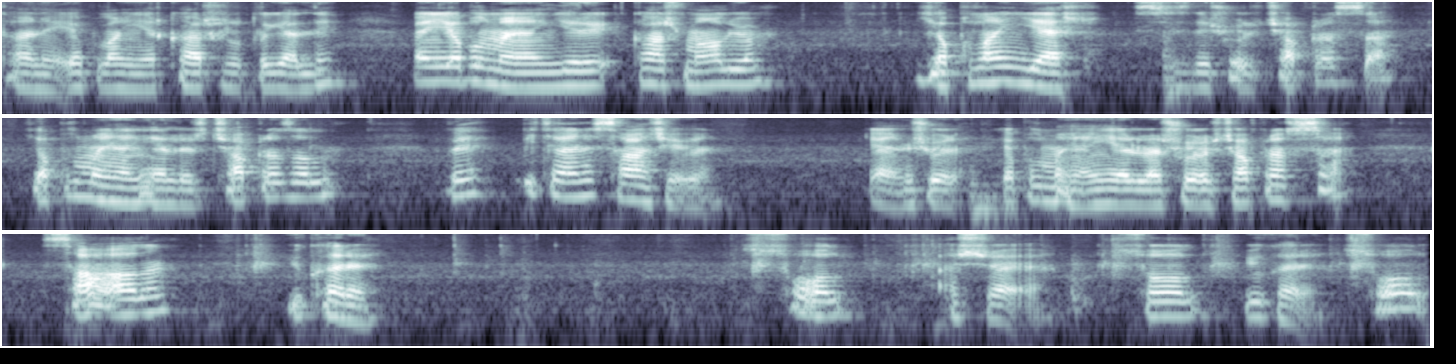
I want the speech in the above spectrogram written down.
tane yapılan yer karşılıklı geldi. Ben yapılmayan yeri karşıma alıyorum. Yapılan yer sizde şöyle çaprazsa yapılmayan yerleri çapraz alın ve bir tane sağa çevirin. Yani şöyle yapılmayan yerler şöyle çaprazsa sağ alın yukarı sol aşağıya sol yukarı sol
